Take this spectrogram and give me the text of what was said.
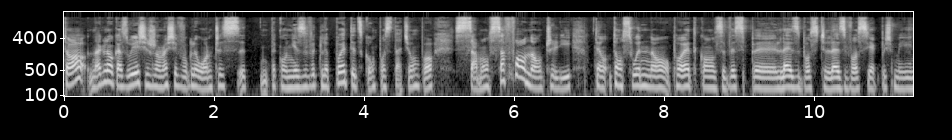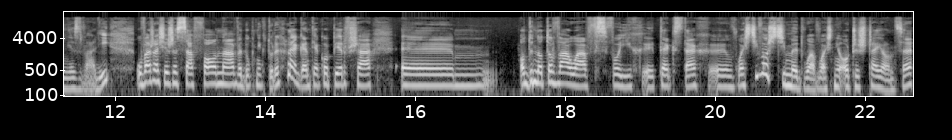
To nagle okazuje się, że ono się w ogóle łączy z taką niezwykle poetycką postacią, bo z samą Safoną, czyli tą, tą słynną poetką z wyspy Lesbos, czy Lesbos, jakbyśmy jej nie zwali. Uważa się, że Safona, według niektórych legend, jako pierwsza odnotowała w swoich y, tekstach y, właściwości mydła właśnie oczyszczające.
